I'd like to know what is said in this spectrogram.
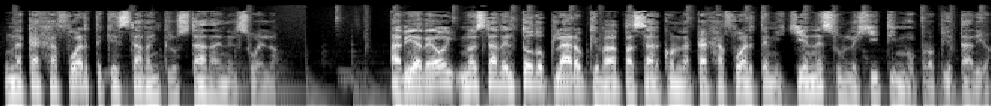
Una caja fuerte que estaba incrustada en el suelo. A día de hoy no está del todo claro qué va a pasar con la caja fuerte ni quién es su legítimo propietario.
